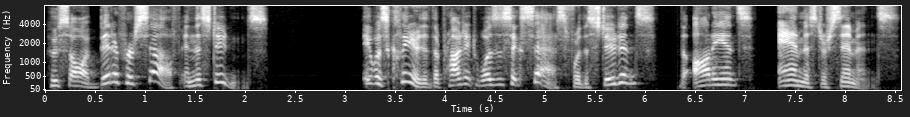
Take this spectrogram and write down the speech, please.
who saw a bit of herself in the students. It was clear that the project was a success for the students, the audience, and Mr. Simmons.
